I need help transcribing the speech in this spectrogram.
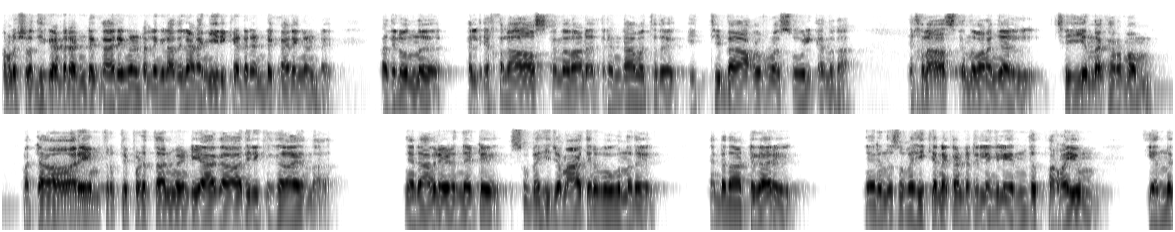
നമ്മൾ ശ്രദ്ധിക്കേണ്ട രണ്ട് കാര്യങ്ങളുണ്ട് അല്ലെങ്കിൽ അതിൽ അടങ്ങിയിരിക്കേണ്ട രണ്ട് കാര്യങ്ങളുണ്ട് അതിലൊന്ന് അൽ ഇഖ്ലാസ് എന്നതാണ് രണ്ടാമത്തത് ഇത്തിബാഉർ റസൂൽ എന്നതാ ഇഖ്ലാസ് എന്ന് പറഞ്ഞാൽ ചെയ്യുന്ന കർമ്മം മറ്റാരെയും തൃപ്തിപ്പെടുത്താൻ വേണ്ടിയാകാതിരിക്കുക എന്ന ഞാൻ രാവിലെ എഴുന്നേറ്റ് സുബഹി ജമാഅത്തിന് പോകുന്നത് എൻ്റെ നാട്ടുകാര് ഞാനിന്ന് സുബഹിക്ക് കണ്ടിട്ടില്ലെങ്കിൽ എന്ത് പറയും എന്ന്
